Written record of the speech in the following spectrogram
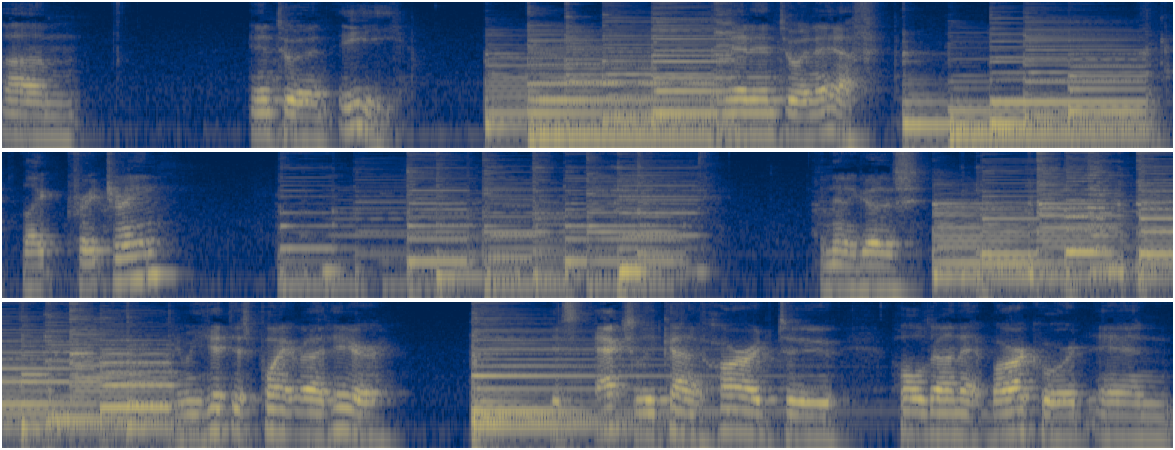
um, into an E and then into an F, like Freight Train. And then it goes you hit this point right here, it's actually kind of hard to hold down that bar chord and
